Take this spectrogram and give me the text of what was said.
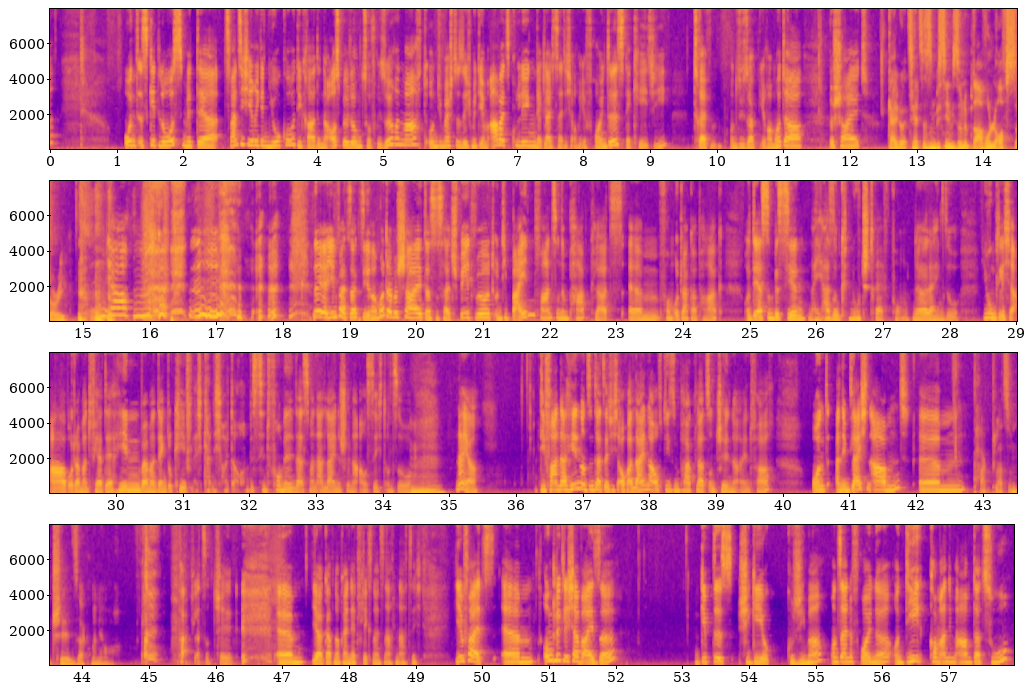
Und es geht los mit der 20-jährigen Yoko, die gerade eine Ausbildung zur Friseurin macht und die möchte sich mit ihrem Arbeitskollegen, der gleichzeitig auch ihr Freund ist, der Keiji, treffen. Und sie sagt ihrer Mutter Bescheid, Geil, du erzählst das ein bisschen wie so eine Bravo Love Story. Ja. naja, jedenfalls sagt sie ihrer Mutter Bescheid, dass es halt spät wird. Und die beiden fahren zu einem Parkplatz ähm, vom Odaka Park. Und der ist so ein bisschen, naja, so ein Knutschtreffpunkt. Ne? Da hängen so Jugendliche ab oder man fährt da hin, weil man denkt, okay, vielleicht kann ich heute auch ein bisschen fummeln. Da ist man alleine, schöne Aussicht und so. Mhm. Naja, die fahren da hin und sind tatsächlich auch alleine auf diesem Parkplatz und chillen da einfach. Und an dem gleichen Abend. Ähm, Parkplatz und Chill, sagt man ja auch. Parkplatz und Chill. Ähm, ja, gab noch kein Netflix 1988. Jedenfalls, ähm, unglücklicherweise gibt es Shigeo Kojima und seine Freunde und die kommen an dem Abend dazu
